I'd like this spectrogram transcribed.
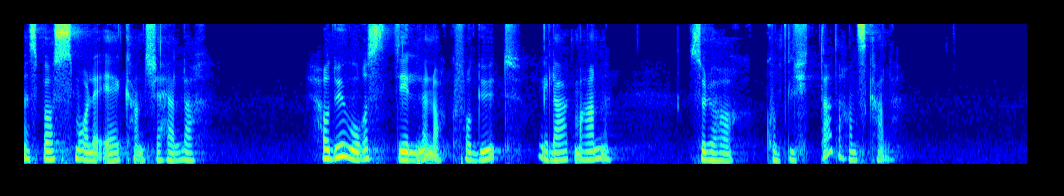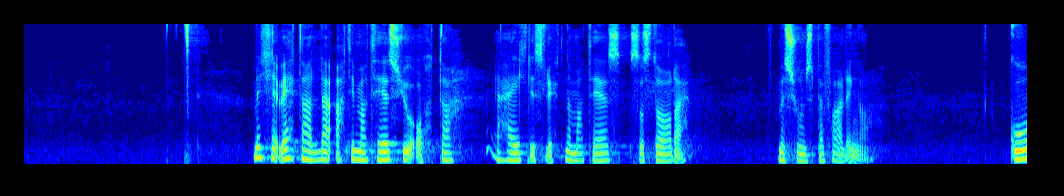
Men spørsmålet er kanskje heller Har du vært stille nok for Gud i lag med Han, så du har kunnet lytte til Hans kall? Vi vet alle at i Matteus 28, helt i slutten av Matteus, så står det misjonsbefalinga. Gå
